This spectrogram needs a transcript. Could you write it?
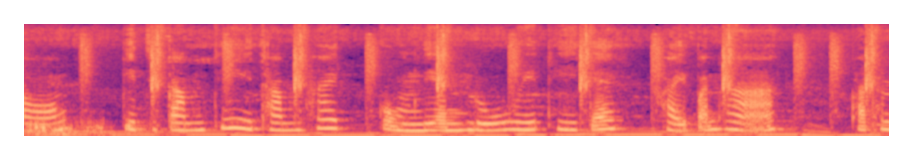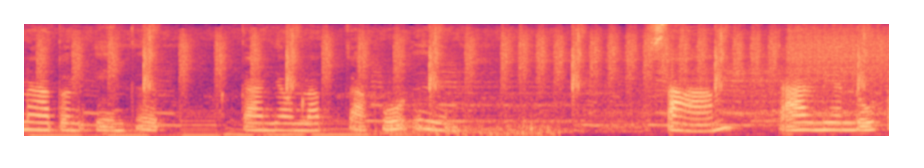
2. กิจกรรมที่ทำให้กลุ่มเรียนรู้วิธีแก้ไขปัญหา พัฒนาตนเองเกิดการยอมรับจากผู้อื่น 3. การเรียนรู้ป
